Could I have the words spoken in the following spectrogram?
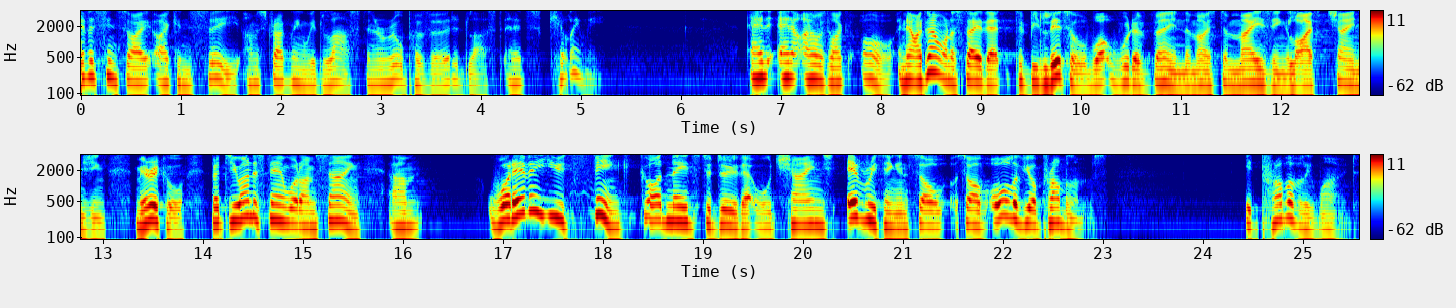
Ever since I, I can see, I'm struggling with lust and a real perverted lust, and it's killing me. And, and I was like, oh. Now, I don't want to say that to belittle what would have been the most amazing, life changing miracle, but do you understand what I'm saying? Um, whatever you think God needs to do that will change everything and solve, solve all of your problems, it probably won't.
